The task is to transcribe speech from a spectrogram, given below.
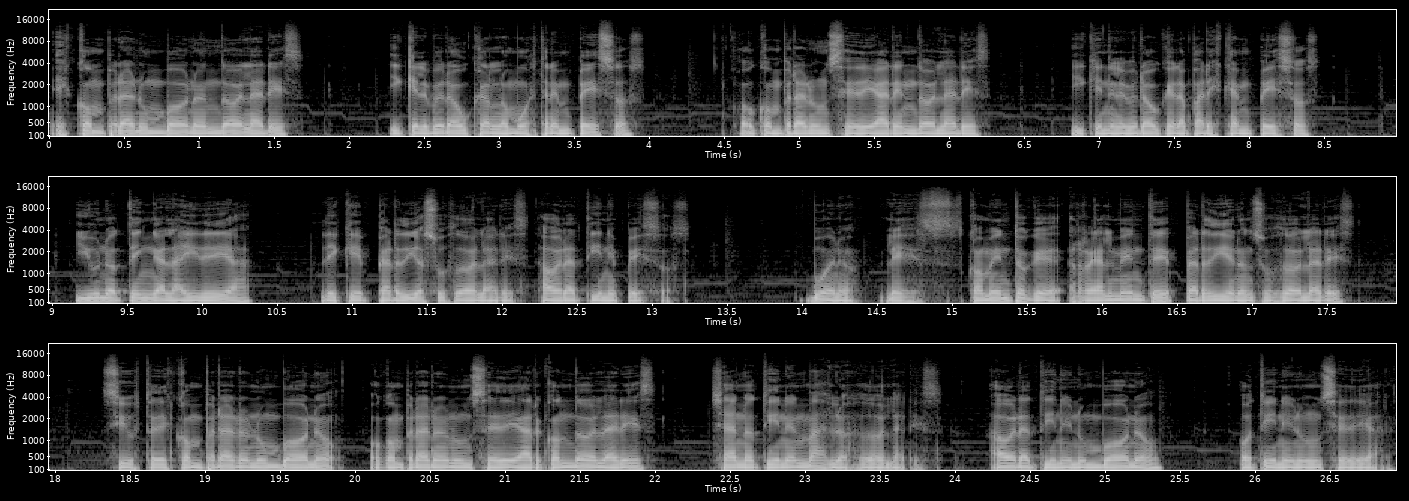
es comprar un bono en dólares y que el broker lo muestre en pesos, o comprar un CDR en dólares y que en el broker aparezca en pesos, y uno tenga la idea de que perdió sus dólares, ahora tiene pesos. Bueno, les comento que realmente perdieron sus dólares. Si ustedes compraron un bono o compraron un CDR con dólares, ya no tienen más los dólares. Ahora tienen un bono o tienen un CDR.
